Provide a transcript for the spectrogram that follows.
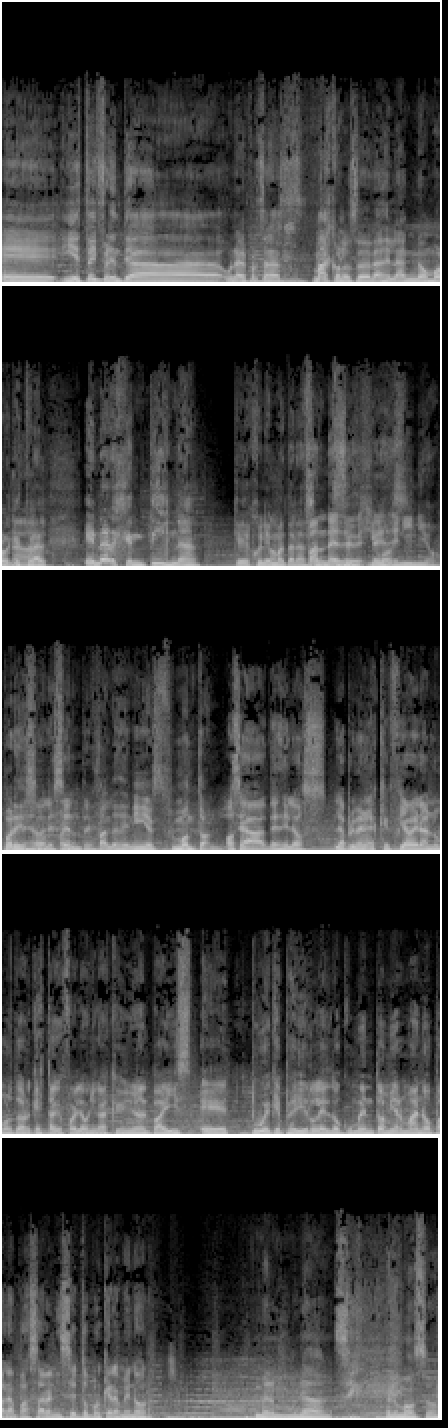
Eh, y estoy frente a una de las personas más conocedoras del Agno Orchestral en Argentina, que es Julián No, Matarazzo. fan desde- dijimos, desde niño, Por desde eso. adolescente. bueno, fan desde niño es un montón. O sea, desde los. La primera vez que fui a ver al número de orquesta, que fue la única vez que vinieron al país, eh, tuve que pedirle el documento a mi hermano para pasar a Niceto porque era menor. Mir- Mirá, hermoso.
